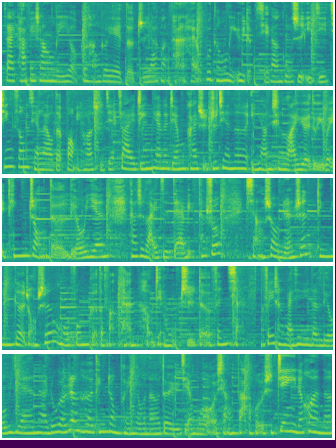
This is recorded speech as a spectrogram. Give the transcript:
在咖啡沙龙里有各行各业的职涯访谈，还有不同领域的斜杠故事，以及轻松闲聊的爆米花时间。在今天的节目开始之前呢，一样先来阅读一位听众的留留言，他是来自 David，他说：“享受人生，听听各种生活风格的访谈，好节目值得分享。”非常感谢你的留言。那如果任何听众朋友呢，对于节目有想法或者是建议的话呢，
